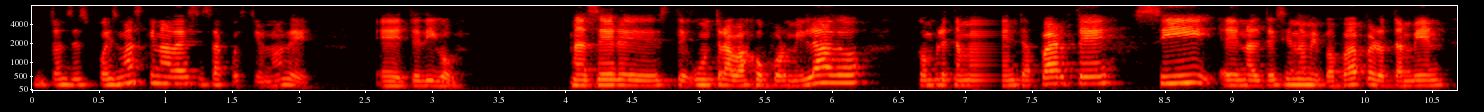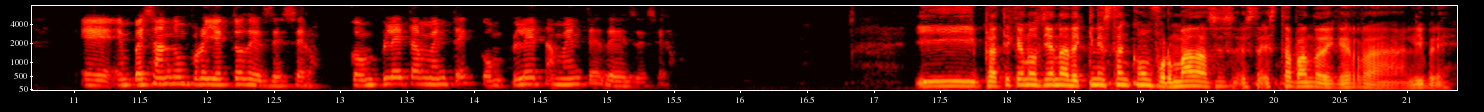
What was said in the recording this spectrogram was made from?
Entonces, pues más que nada es esa cuestión, ¿no? De, eh, te digo, hacer este, un trabajo por mi lado, completamente aparte, sí, enalteciendo a mi papá, pero también eh, empezando un proyecto desde cero, completamente, completamente desde cero. Y platícanos, Diana, ¿de quién están conformadas esta banda de guerra libre?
